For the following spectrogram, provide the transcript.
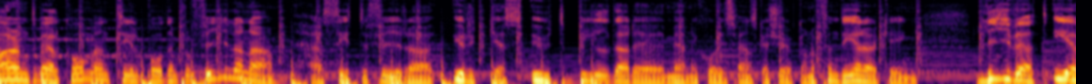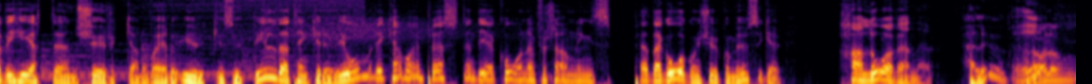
Varmt välkommen till podden Profilerna. Här sitter fyra yrkesutbildade människor i Svenska kyrkan och funderar kring livet, evigheten, kyrkan och vad är då yrkesutbildad tänker du? Jo, men det kan vara en präst, en diakon, en församlingspedagog och en kyrkomusiker. Hallå vänner! Hallå! Hallå, hallå.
